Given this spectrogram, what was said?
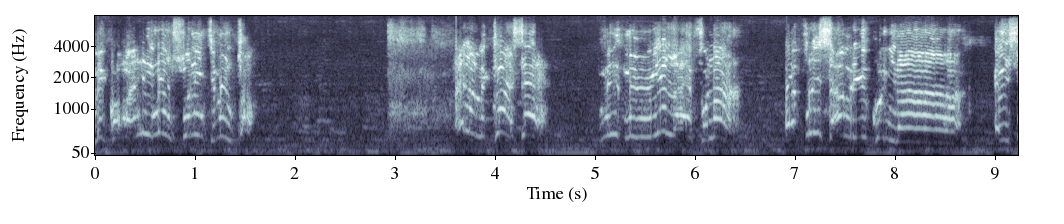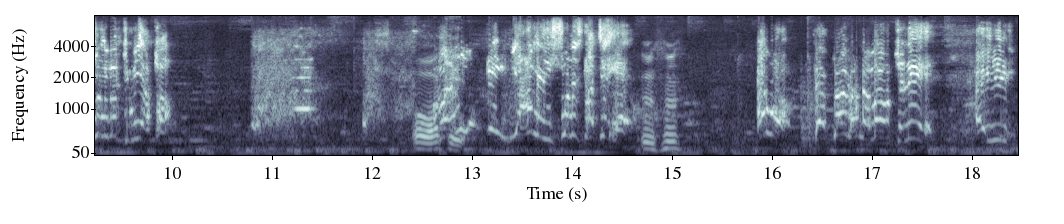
mekɔmanee na nsuo no ntumi ntɔ. Ɛna mekaa sɛ me mewie life no a, ɛfiri saa mmerɛ yi kɔ nyinaa nsuo no bɛtumi atɔ. Oh, okay. Ɔmaame yɛ na nsuo no sate yɛ. Ɛwɔ the roundabout ne ɛyi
